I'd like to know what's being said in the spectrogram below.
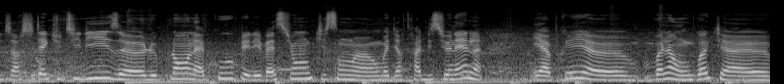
les architectes utilisent, euh, le plan, la coupe, l'élévation, qui sont, euh, on va dire, traditionnels. Et après, euh, voilà, on voit qu'il y a,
